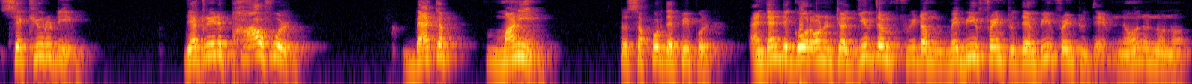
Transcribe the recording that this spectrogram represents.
security. They have created powerful backup money to support their people. And then they go around and tell, give them freedom, may be friend to them, be friend to them. No, no, no, no.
